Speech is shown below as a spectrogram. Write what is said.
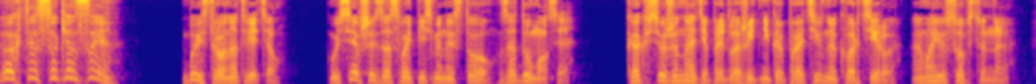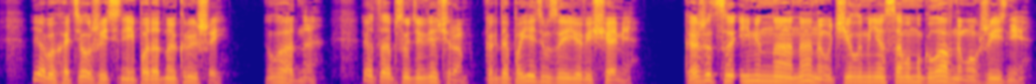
«Ах ты, сукин сын!» Быстро он ответил. Усевшись за свой письменный стол, задумался. Как все же Наде предложить не корпоративную квартиру, а мою собственную? Я бы хотел жить с ней под одной крышей. Ладно, это обсудим вечером, когда поедем за ее вещами. Кажется, именно она научила меня самому главному в жизни –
